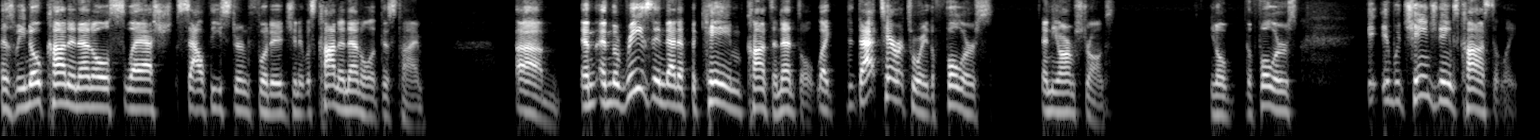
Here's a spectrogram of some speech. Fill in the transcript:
as we know continental slash southeastern footage and it was continental at this time um, and and the reason that it became continental like that territory the fullers and the armstrongs you know the fullers it, it, would change names constantly,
